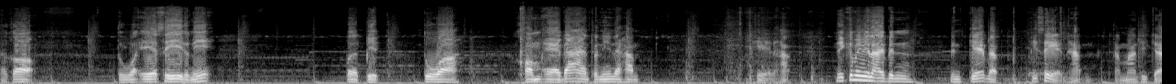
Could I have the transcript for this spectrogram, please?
แล้วก็ตัว AC ตัวนี้ เปิดปิดตัวคอมแอร์ได้ตัวนี้นะครับโอเคนะครับ นี่ก็ไม่มีอะไรเป็นเป็นเกสแบบพิเศษนะครับ สามารถที่จะ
